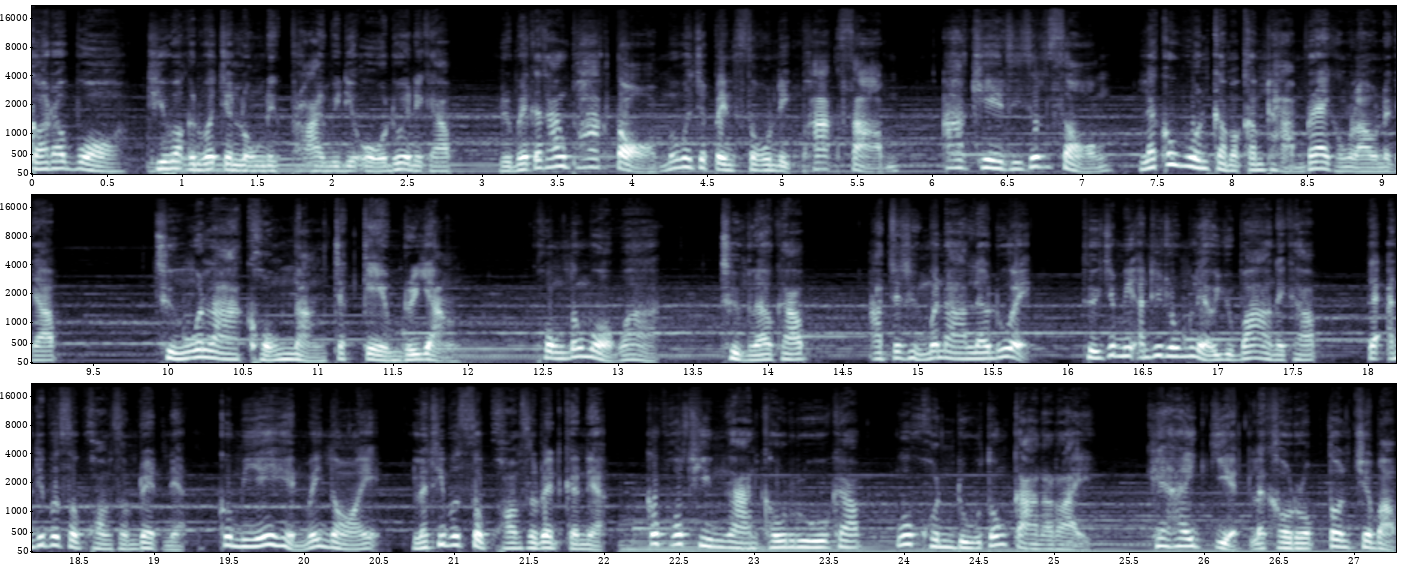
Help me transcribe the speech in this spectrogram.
God of War ที่ว่ากันว่าจะลงใน Prime Video ด้วยนะครับ หรือแม้กระทั่งภาคต่อไม่ว่าจะเป็น Sonic ภาค 3 Arcade Season 2 แล้วก็วนกลับมาคำถามแรกของเรานะครับ ถึงเวลาของหนังจะเกมหรือยัง คงต้องบอกว่า ถึงแล้วครับ อาจจะถึงมานานแล้วด้วย ถึงจะมีอันที่ล้มเหลวอยู่บ้างนะครับ แต่อันที่ประสบความสำเร็จเนี่ยก็มีให้เห็นไม่น้อย และที่ประสบความสำเร็จกันเนี่ยก็เพราะทีมงานเขารู้ครับว่าคนดูต้องการอะไร แค่ให้เกียรติและเคารพต้นฉบับ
